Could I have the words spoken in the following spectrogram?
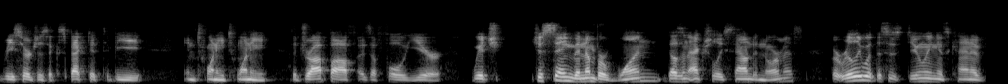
researchers expect it to be in 2020, the drop off is a full year, which just saying the number one doesn't actually sound enormous. But really, what this is doing is kind of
